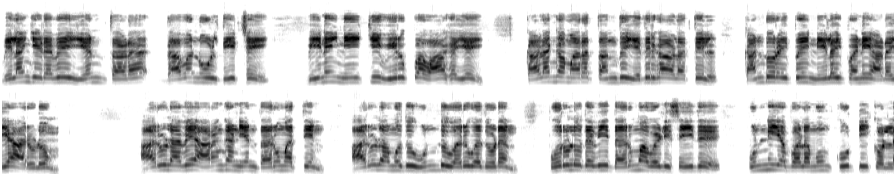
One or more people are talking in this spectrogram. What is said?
விளங்கிடவே என் தட தவநூல் தீட்சை வினை நீக்கி விருப்ப வாகையை. களங்கமர தந்து எதிர்காலத்தில் கண்டுரைப்பை நிலைப்பணி அடைய அருளும். அருளவே அரங்கன் என் தருமத்தின் அருளமுது உண்டு வருவதுடன் பொருளுதவி தரும வழி செய்து புண்ணிய பலமும் கூட்டி கொள்ள.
